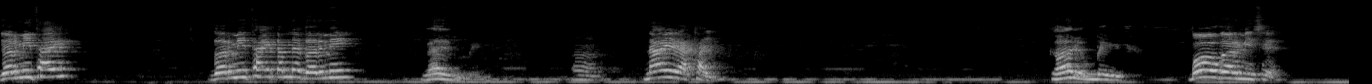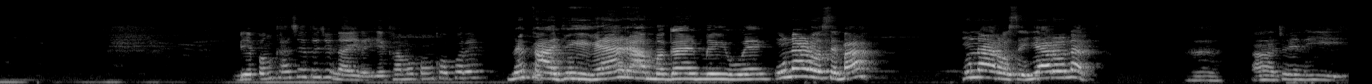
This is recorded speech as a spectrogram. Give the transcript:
ગરમી થાય? ગરમી થાય તમને ગરમી? હમ. નાઈ રાખાય. ગરમી. બહુ ગરમી છે. બે પંખા છે તો જો નાઈ રહીએ ખામો પંખો ફરે. મેં કાજી હેરા મગર ગરમી હોય. ઉનાળો છે બા. ઉનાળો છે. યારો ના હા. જો એને ઈ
